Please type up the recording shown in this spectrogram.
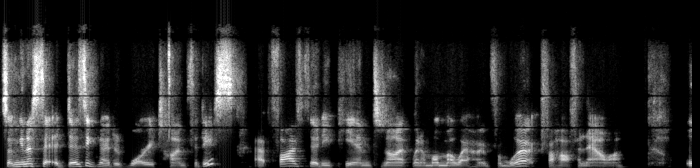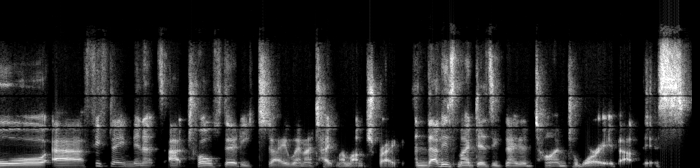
So I'm going to set a designated worry time for this at 5:30 p.m. tonight when I'm on my way home from work for half an hour or uh, 15 minutes at 12.30 today when i take my lunch break. And that is my designated time to worry about this.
